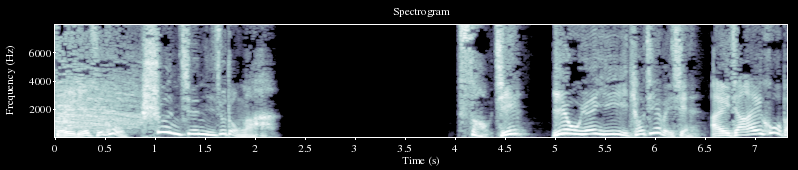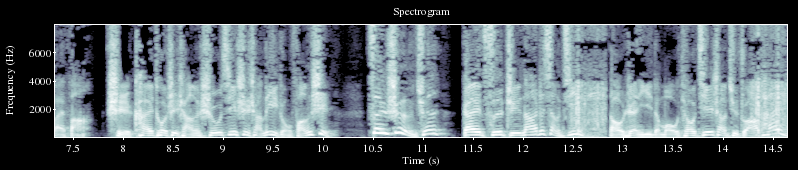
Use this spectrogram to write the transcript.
飞碟词库，瞬间你就懂了。扫街，业务员以一条街为线，挨家挨户拜访，是开拓市场、熟悉市场的一种方式。在摄影圈，该词只拿着相机到任意的某条街上去抓拍。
